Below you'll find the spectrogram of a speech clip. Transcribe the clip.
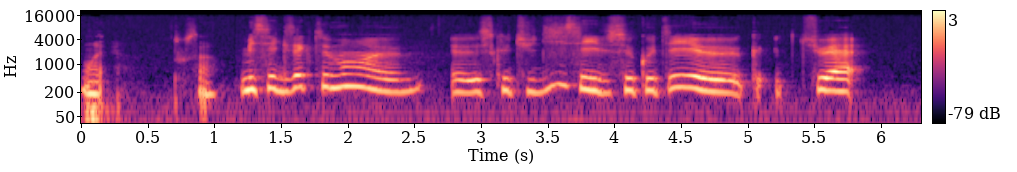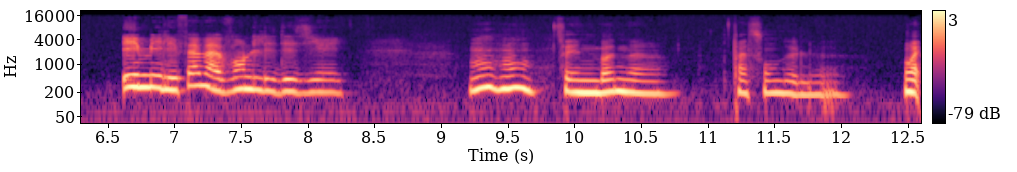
ouais, tout ça. Mais c'est exactement ce que tu dis, c'est ce côté que tu as aimé les femmes avant de les désirer. Mm-hmm. c'est une bonne façon de le, Ouais,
